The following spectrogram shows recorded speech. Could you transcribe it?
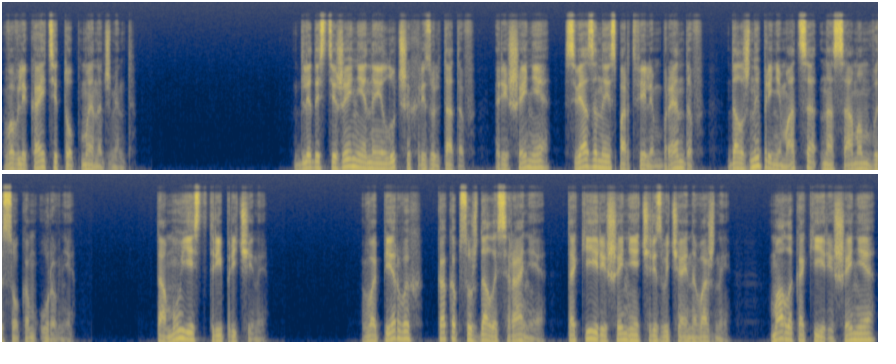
Вовлекайте топ-менеджмент. Для достижения наилучших результатов решения, связанные с портфелем брендов, должны приниматься на самом высоком уровне. Тому есть три причины. Во-первых, как обсуждалось ранее, такие решения чрезвычайно важны. Мало какие решения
